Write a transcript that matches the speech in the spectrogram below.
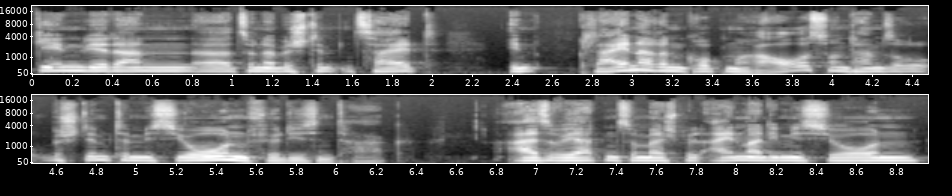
gehen wir dann äh, zu einer bestimmten Zeit in kleineren Gruppen raus und haben so bestimmte Missionen für diesen Tag. Also wir hatten zum Beispiel einmal die Mission,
